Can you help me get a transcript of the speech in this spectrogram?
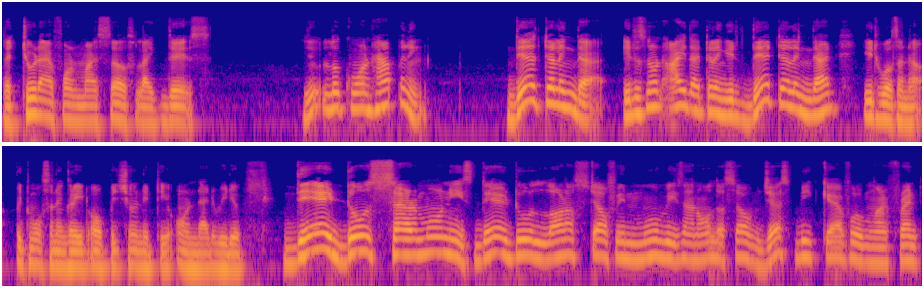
That today i found myself like this. You look what happening. They're telling that it is not i that telling it they're telling that it wasn't a it wasn't a great opportunity on that video. They do ceremonies they do a lot of stuff in movies and all the stuff. Just be careful my friend.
